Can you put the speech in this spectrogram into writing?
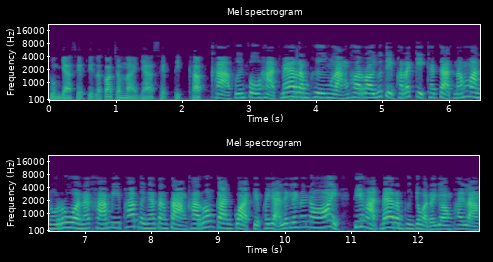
สุมยาเสพติด แล้วก็จำหน่ายยาเสพติดครับ ค่ะ ฟื้นฟูหาดแม่รำพึงหลังทรยุติภารกิจขจัดน้ำมันรั่วนะคะ มีภาพหน่วยงานต่างๆ ค่ะ ร่วมการกวาดเก็บขยะเล็กๆ น้อยๆ ที่หาดแม่รำพึงจังหวัดระยองภายหลัง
